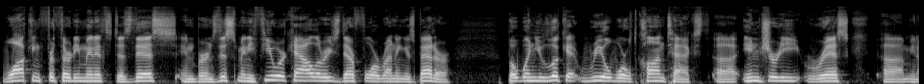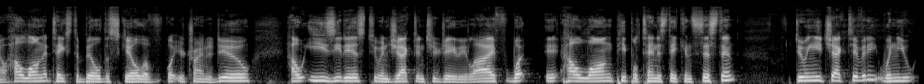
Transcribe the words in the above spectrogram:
Walking for 30 minutes does this and burns this many fewer calories. Therefore, running is better. But when you look at real world context, uh, injury risk, um, you know how long it takes to build the skill of what you're trying to do, how easy it is to inject into your daily life, what it, how long people tend to stay consistent doing each activity. When you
